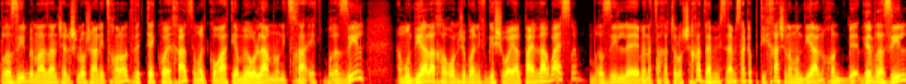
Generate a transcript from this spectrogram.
ברזיל במאזן של שלושה ניצחונות ותיקו אחד, זאת אומרת קרואטיה מעולם לא ניצחה את ברזיל. המונדיאל האחרון שבו הם נפגשו היה 2014, ברזיל מנצחת 3-1, זה היה משחק הפתיחה של המונדיאל, נכון? כן. בברזיל.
